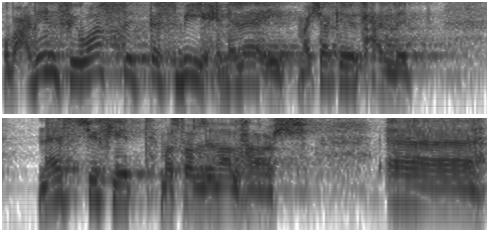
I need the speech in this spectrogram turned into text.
وبعدين في وسط التسبيح نلاقي مشاكل اتحلت ناس شفيت ما صلينا لهاش آه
